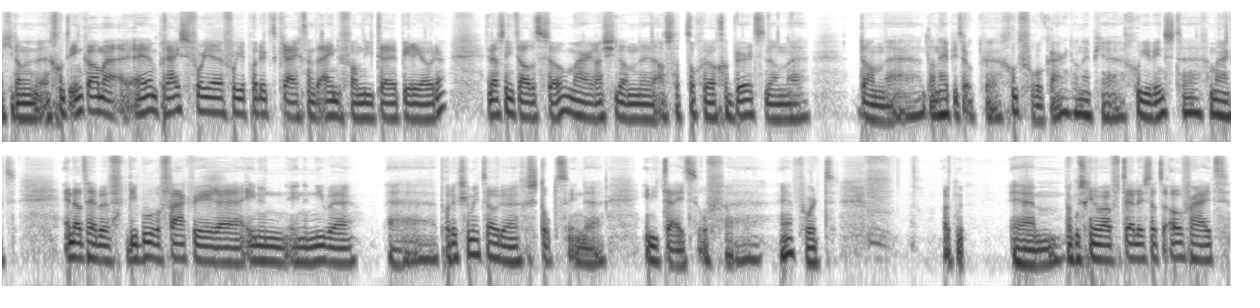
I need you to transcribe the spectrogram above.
dat je dan een goed inkomen, en een prijs voor je, voor je product krijgt aan het einde van die eh, periode. En dat is niet altijd zo, maar als, je dan, eh, als dat toch wel gebeurt, dan, eh, dan, dan heb je het ook goed voor elkaar. Dan heb je goede winst gemaakt. En dat hebben die boeren vaak weer in, hun, in een nieuwe productiemethode gestopt in, de, in die tijd. Of hè, voor het... Wat, um, wat ik misschien wel vertellen is dat de overheid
